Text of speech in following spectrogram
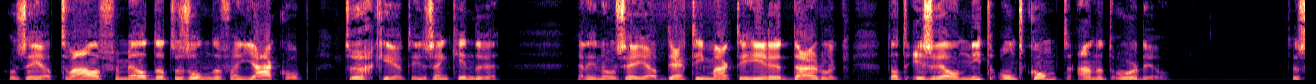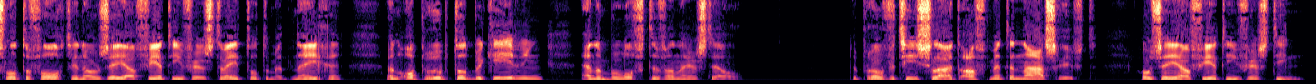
Hosea 12 vermeldt dat de zonde van Jacob terugkeert in zijn kinderen. En in Hosea 13 maakt de Heer duidelijk dat Israël niet ontkomt aan het oordeel. Ten slotte volgt in Hosea 14 vers 2 tot en met 9 een oproep tot bekering en een belofte van herstel. De profetie sluit af met de naschrift, Hosea 14 vers 10.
